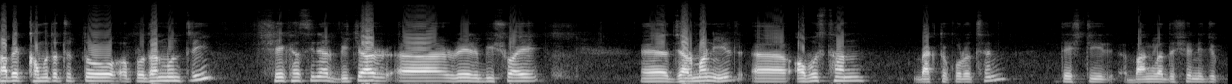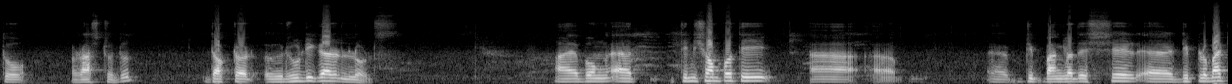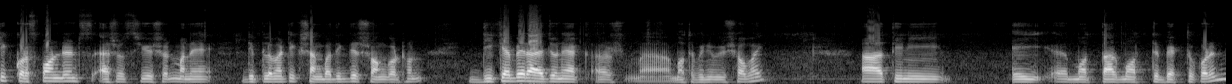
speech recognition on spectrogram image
সাবেক ক্ষমতাচ্যুত প্রধানমন্ত্রী শেখ হাসিনার বিচারের বিষয়ে জার্মানির অবস্থান ব্যক্ত করেছেন দেশটির বাংলাদেশে নিযুক্ত রাষ্ট্রদূত ডক্টর রুডিগার লোডস। এবং তিনি সম্প্রতি বাংলাদেশের ডিপ্লোম্যাটিক করসপন্ডেন্টস অ্যাসোসিয়েশন মানে ডিপ্লোম্যাটিক সাংবাদিকদের সংগঠন ডিক্যাবের আয়োজনে এক মতবিনিময় সভায় তিনি এই মত, তার মতটি ব্যক্ত করেন।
